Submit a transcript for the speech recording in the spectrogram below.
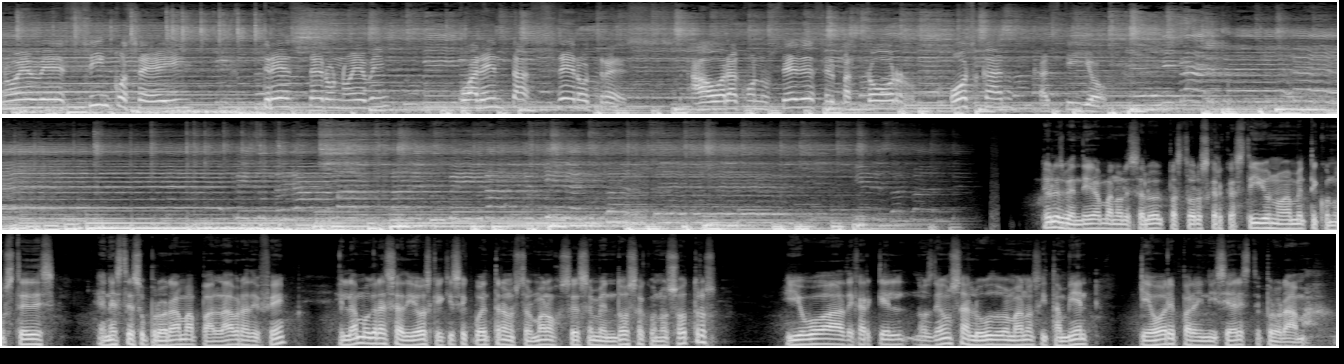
956-309-4003. Ahora con ustedes el pastor Oscar Castillo. Dios les bendiga, hermano. Les saluda el pastor Oscar Castillo nuevamente con ustedes en este su programa Palabra de Fe. Y le damos gracias a Dios que aquí se encuentra nuestro hermano José C. Mendoza con nosotros. Y yo voy a dejar que él nos dé un saludo, hermanos, y también que ore para iniciar este programa.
